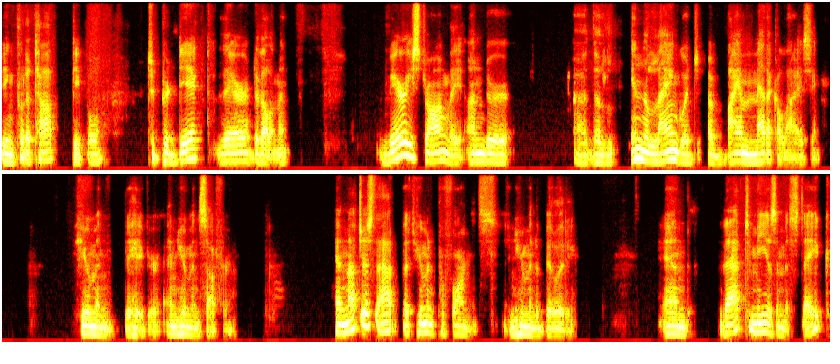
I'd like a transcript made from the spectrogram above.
being put atop people to predict their development very strongly under uh, the in the language of biomedicalizing human behavior and human suffering. And not just that but human performance and human ability. And that to me is a mistake.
